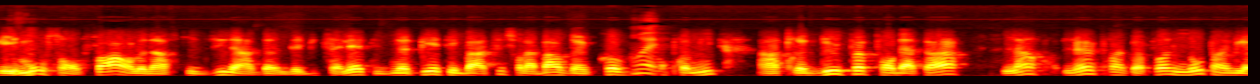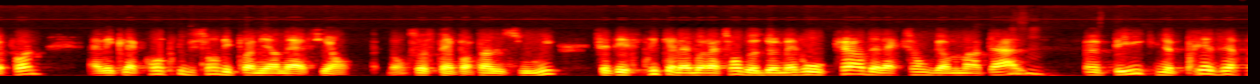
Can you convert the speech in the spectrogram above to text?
les mots sont forts là, dans ce qu'il dit dans, le début de sa lettre. Il dit Notre pays a été bâti sur la base d'un compromis entre deux peuples fondateurs, l'un francophone, l'autre anglophone, avec la contribution des Premières Nations. Donc ça, c'est important de le souligner. Cet esprit de collaboration doit demeurer au cœur de l'action gouvernementale. Mm-hmm. Un pays qui ne préserve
